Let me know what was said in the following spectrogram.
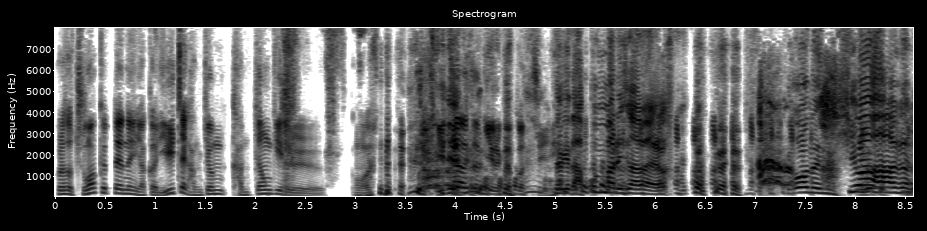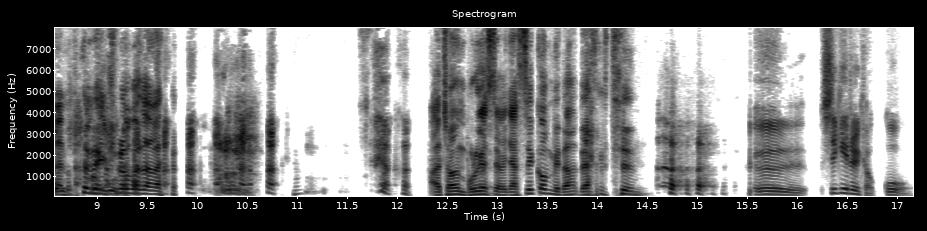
그래서 중학교 때는 약간 일제 감정 감정기를 어, 일제 감정기를 겪었지. 되게 나쁜 말이잖아요. 그거는 희화하면 안 되는 그런 거잖아요. 아, 저는 모르겠어요. 그냥 쓸 겁니다. 네, 아무튼. 음. 그 시기를 겪고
